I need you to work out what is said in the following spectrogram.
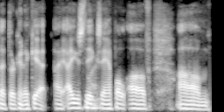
that they're going to get. I, I use the Right. example of um,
